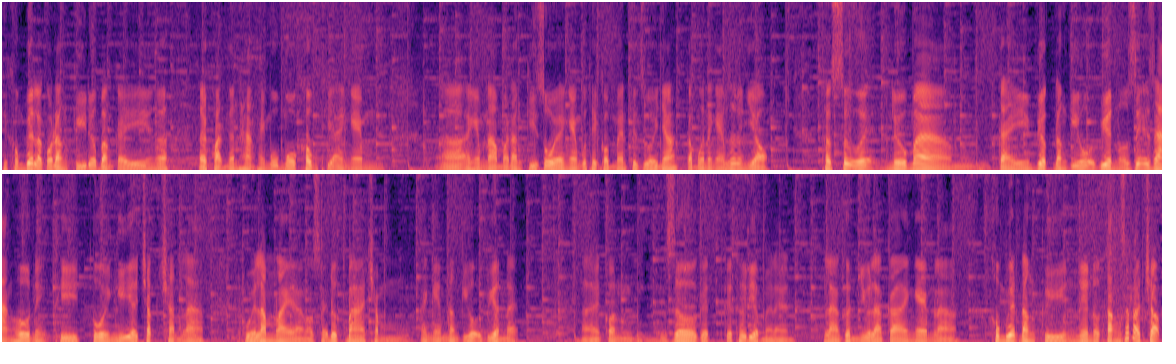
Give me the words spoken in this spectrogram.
Thì không biết là có đăng ký được bằng cái tài khoản ngân hàng hay momo không thì anh em à, anh em nào mà đăng ký rồi anh em có thể comment phía dưới nhá. Cảm ơn anh em rất là nhiều. Thật sự ấy nếu mà cái việc đăng ký hội viên nó dễ dàng hơn ấy thì tôi nghĩ là chắc chắn là cuối năm nay là nó sẽ được 300 anh em đăng ký hội viên đấy. Đấy còn giờ cái cái thời điểm này này là gần như là các anh em là không biết đăng ký nên nó tăng rất là chậm.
